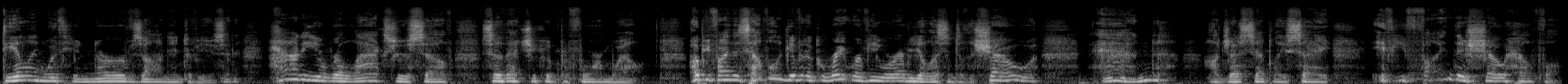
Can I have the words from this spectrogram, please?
dealing with your nerves on interviews and how do you relax yourself so that you can perform well. Hope you find this helpful give it a great review wherever you listen to the show. And I'll just simply say, if you find this show helpful,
